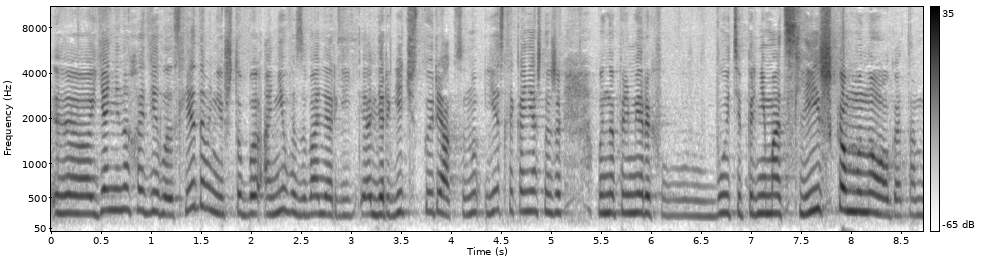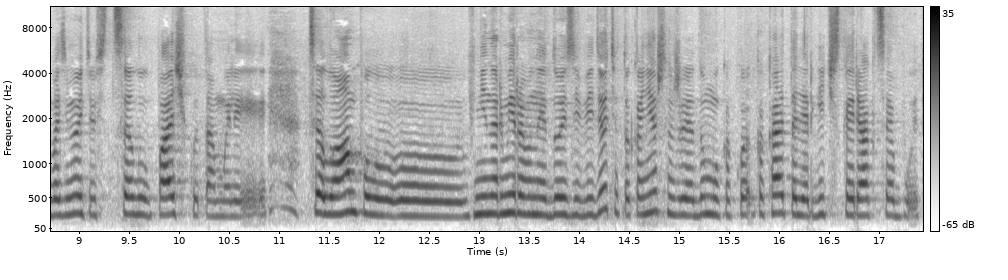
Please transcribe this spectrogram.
э, я не находила исследований, чтобы они вызывали аллергическую реакцию. Ну, если, конечно же, вы, например, их будете принимать слишком много, там, возьмете целую пачку там, или целую ампулу э, в ненормированной дозе введете, то, конечно же, я думаю, какая-то аллергическая реакция будет.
